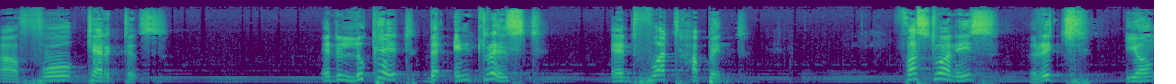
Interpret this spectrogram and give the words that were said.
uh, four characters. And to look at the interest and what happened. First one is rich young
